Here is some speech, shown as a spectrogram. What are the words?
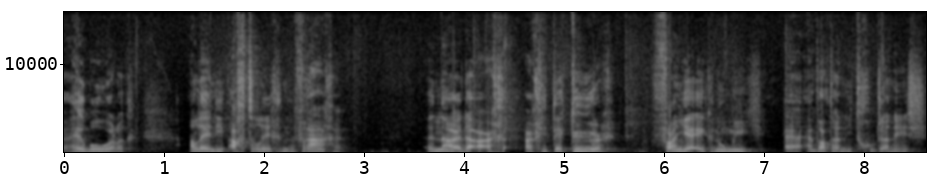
heel behoorlijk. Alleen die achterliggende vragen naar de arch architectuur van je economie en wat daar niet goed aan is.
